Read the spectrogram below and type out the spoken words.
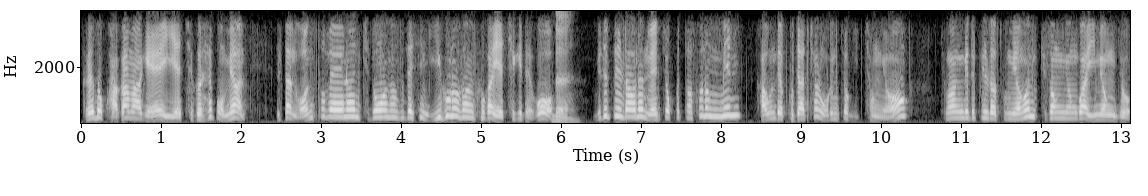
그래도 과감하게 이 예측을 해보면 일단 원톱에는 지동원 선수 대신 이근호 선수가 예측이 되고 네. 미드필더는 왼쪽부터 손흥민, 가운데 구자철, 오른쪽 이청용, 중앙 미드필더 두 명은 기성용과 이명주,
